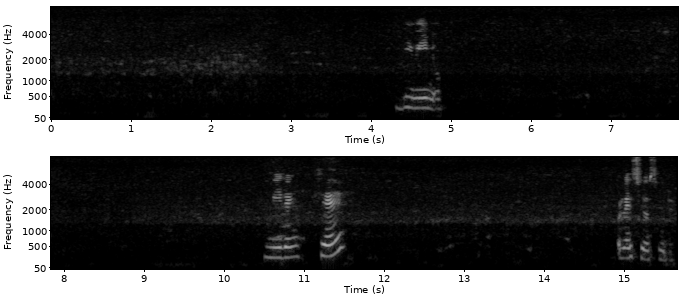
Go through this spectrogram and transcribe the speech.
Divino. Miren qué preciosura.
